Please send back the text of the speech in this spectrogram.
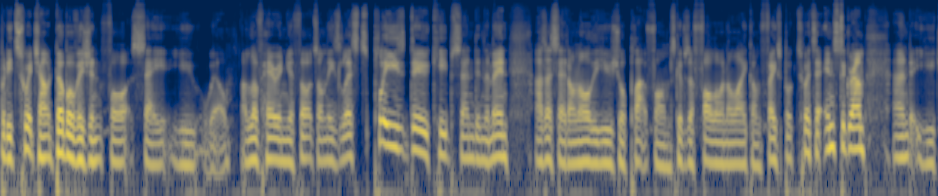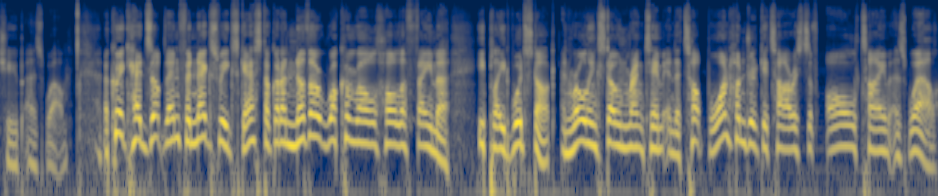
but he'd switch out Double Vision for Say You Will. I love hearing your thoughts on these lists. Please do keep sending them in. As I said, on all the usual platforms. Give us a follow and a like on Facebook, Twitter, Instagram, and YouTube as well. A quick heads up then for next week's guest. I've got another Rock and Roll Hall of Famer. He played Woodstock, and Rolling Stone ranked him in the top 100 guitarists of all time as well.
